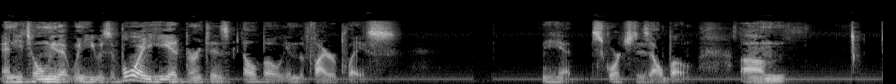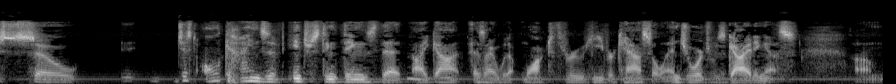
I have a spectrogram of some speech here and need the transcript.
And he told me that when he was a boy, he had burnt his elbow in the fireplace. He had scorched his elbow. Um, so just all kinds of interesting things that I got as I w- walked through Hever Castle, and George was guiding us. Um,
